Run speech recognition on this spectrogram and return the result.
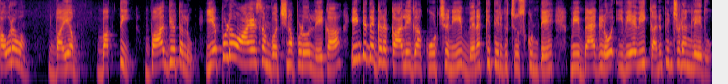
గౌరవం భయం. భక్తి బాధ్యతలు ఎప్పుడో ఆయాసం వచ్చినప్పుడో లేక ఇంటి దగ్గర ఖాళీగా కూర్చొని వెనక్కి తిరిగి చూసుకుంటే మీ బ్యాగ్లో ఇవేవి కనిపించడం లేదు.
